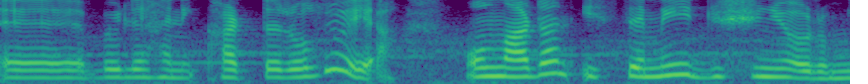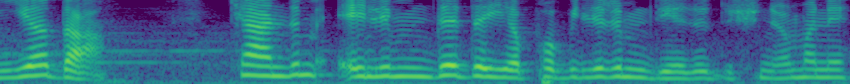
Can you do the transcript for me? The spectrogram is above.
e, böyle hani kartlar oluyor ya onlardan istemeyi düşünüyorum ya da kendim elimde de yapabilirim diye de düşünüyorum. Hani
